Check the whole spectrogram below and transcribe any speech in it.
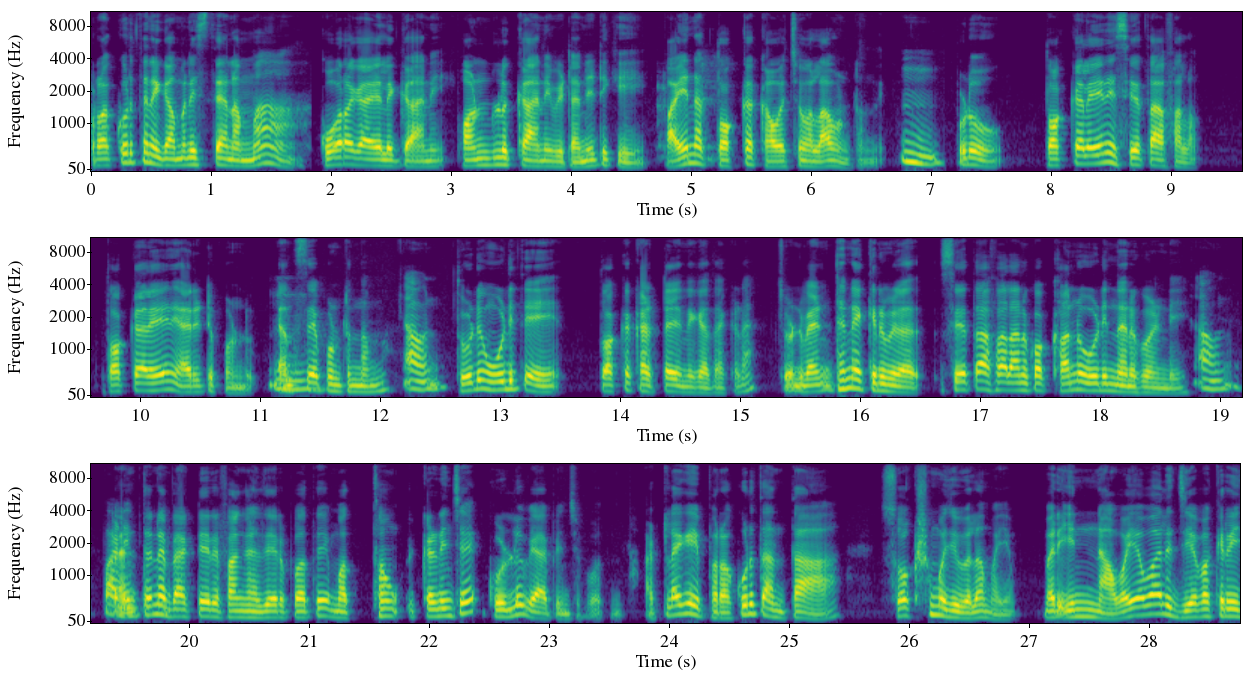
ప్రకృతిని గమనిస్తేనమ్మా కూరగాయలకు కానీ పండ్లకు కానీ వీటన్నిటికీ పైన తొక్క కవచంలా ఉంటుంది. ఇప్పుడు తొక్కలేని సీతాఫలం తొక్కలేని అరటిపండు ఎంతసేపు ఉంటుందమ్మా? అవును. తొడి ఊడితే తొక్క కట్ అయింది కదా అక్కడ. చూడండి వెంటనే క్రిమినల్ సీతాఫలానికి ఒక కన్ను ఊడింది అనుకోండి. వెంటనే బ్యాక్టీరియా ఫంగల్ చేరిపోతాయి మొత్తం ఇక్కడి నుంచే కుళ్ళు వ్యాపించిపోతుంది. అట్లాగే ఈ ప్రకృతి అంతా సూక్ష్మజీవుల మయం మరి ఇన్ని అవయవాలు జీవక్రియ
